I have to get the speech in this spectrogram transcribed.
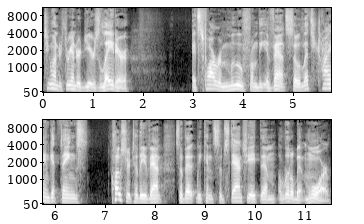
200, 300 years later. It's far removed from the event. So let's try and get things closer to the event so that we can substantiate them a little bit more.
